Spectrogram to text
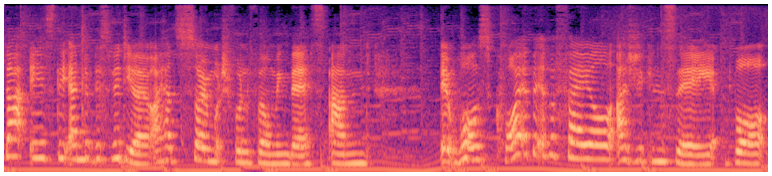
that is the end of this video. I had so much fun filming this and It was quite a bit of a fail as you can see but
